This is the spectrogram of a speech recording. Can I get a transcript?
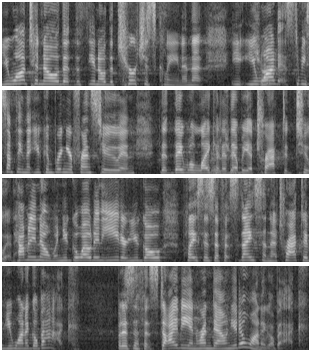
You want to know that the, you know the church is clean and that you, you Sure. want it to be something that you can bring your friends to and that they will like Very it and true. they'll be attracted to it. How many know when you go out and eat or you go places if it's nice and attractive you want to go back. But as if it's divey and run down you don't want to go back.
